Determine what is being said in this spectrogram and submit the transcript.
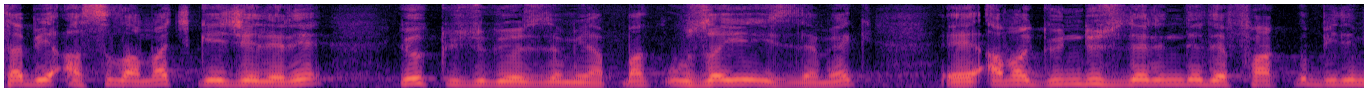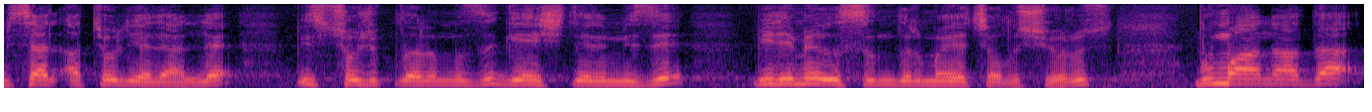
Tabii asıl amaç geceleri gökyüzü gözlemi yapmak, uzayı izlemek. Ee, ama gündüzlerinde de farklı bilimsel atölyelerle biz çocuklarımızı, gençlerimizi bilime ısındırmaya çalışıyoruz. Bu manada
